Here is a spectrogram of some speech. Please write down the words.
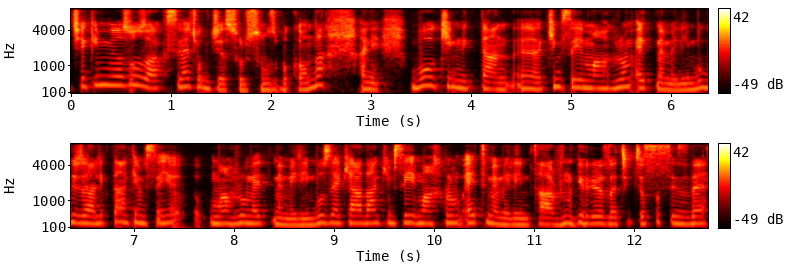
çekinmiyorsunuz. Aksine çok cesursunuz bu konuda. Hani bu kimlikten e, kimseyi mahrum etmemeliyim. Bu güzellikten kimseyi mahrum etmemeliyim. Bu zekadan kimseyi mahrum etmemeliyim tavrını görüyoruz açıkçası sizde.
